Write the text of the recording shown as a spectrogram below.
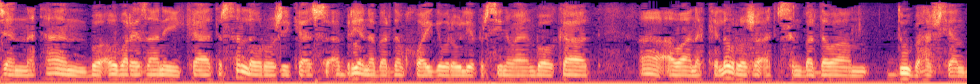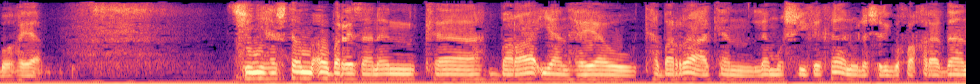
جەنەتان بۆ ئەو بەڕێزانەی کە ترسن لەو ڕۆژی کەس ئەبرێنە بەردەم خی گەورە و لێپرسینەوەیان بۆ کات. ئەوانە کە لەو ڕۆژە ئەترسن بەردەوام دوو بەهشتیان بۆ هەیە. چینی هەشتم ئەو بەڕێزانن کە بەڕائیان هەیە و تەبەڕاکەن لە مشریکەکان و لە شەریک بخوا قراردان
